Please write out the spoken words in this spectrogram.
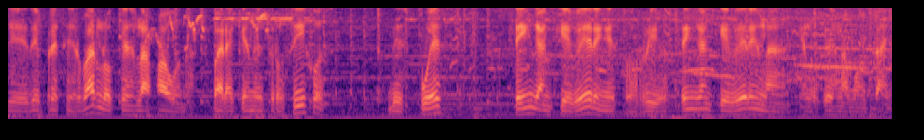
de, de, preservar lo que es la fauna para que nuestros hijos después tengan que ver en estos ríos, tengan que ver en, la, en lo que es la montaña.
